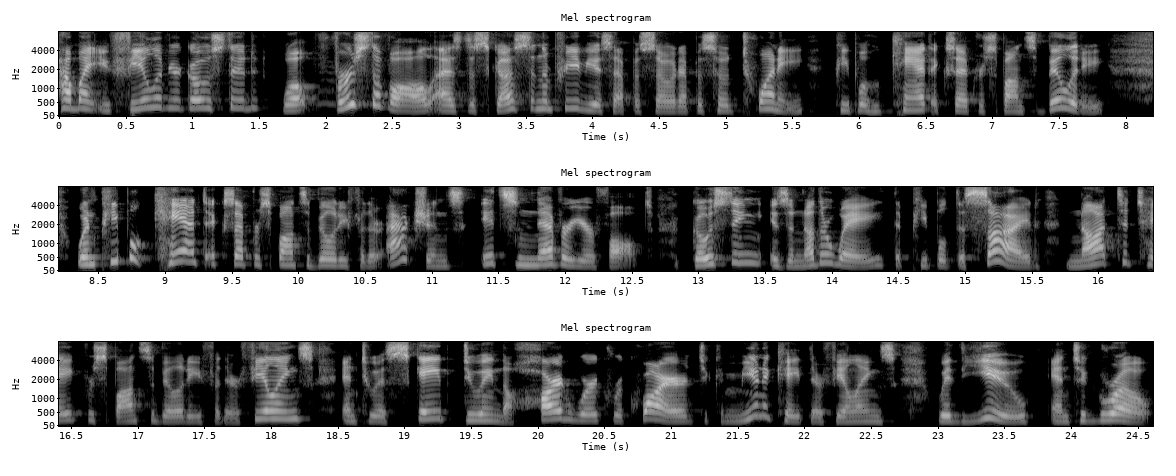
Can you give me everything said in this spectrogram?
How might you feel if you're ghosted? Well, first of all, as discussed in the previous episode, episode 20, people who can't accept responsibility, when people can't accept responsibility for their actions, it's never your fault. Ghosting is another way that people decide not to take responsibility for their feelings and to escape doing the hard work required to communicate their feelings with you and to grow.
